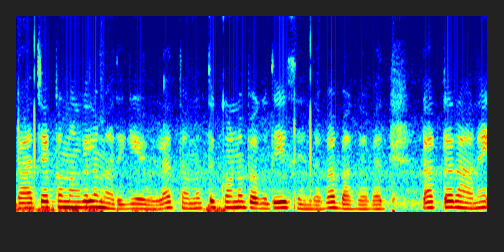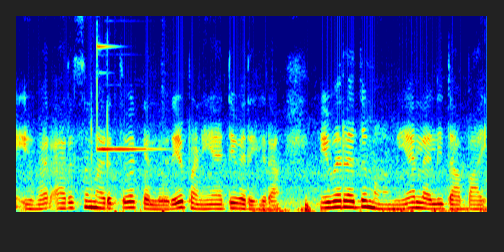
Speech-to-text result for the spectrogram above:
ராஜாக்கமங்கலம் அருகே உள்ள தமத்துக்கோண பகுதியை சேர்ந்தவர் பகவத். டாக்டரான இவர் அரசு மருத்துவக் கல்லூரியில் பணியாற்றி வருகிறார். இவரது மாமியார் லலிதாபாய்.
